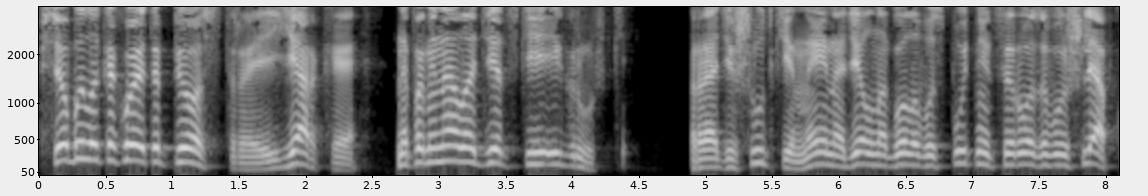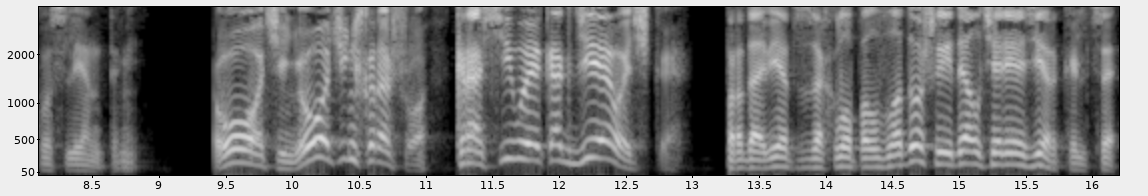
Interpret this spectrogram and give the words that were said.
Все было какое-то пестрое, яркое, напоминало детские игрушки. Ради шутки Ней надел на голову спутницы розовую шляпку с лентами. «Очень, очень хорошо! Красивая, как девочка!» Продавец захлопал в ладоши и дал Чаре зеркальце.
